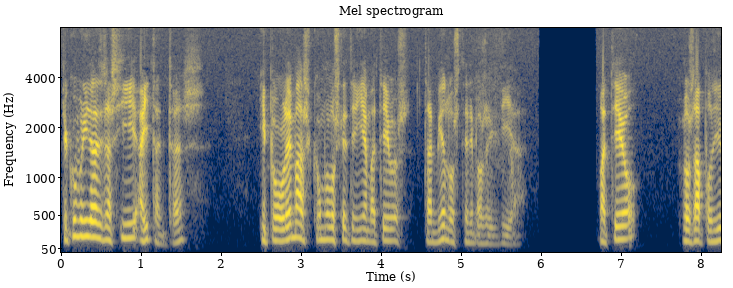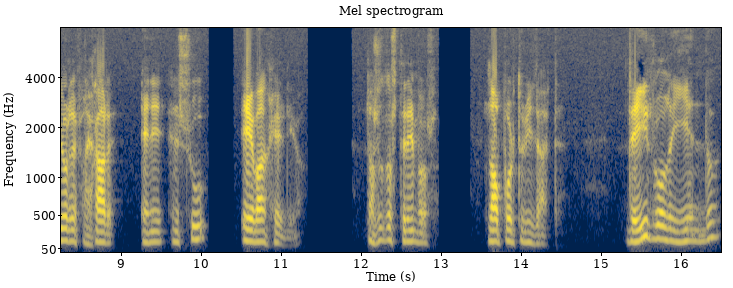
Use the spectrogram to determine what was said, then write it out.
De comunidades así hay tantas, y problemas como los que tenía Mateo también los tenemos hoy día. Mateo los ha podido reflejar en su Evangelio. Nosotros tenemos la oportunidad de irlo leyendo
